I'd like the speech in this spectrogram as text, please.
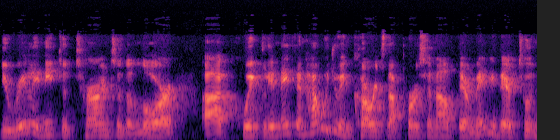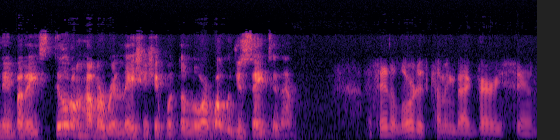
you really need to turn to the Lord uh, quickly. Nathan, how would you encourage that person out there? Maybe they're tuned in, but they still don't have a relationship with the Lord. What would you say to them? I'd say the Lord is coming back very soon.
